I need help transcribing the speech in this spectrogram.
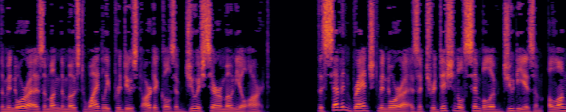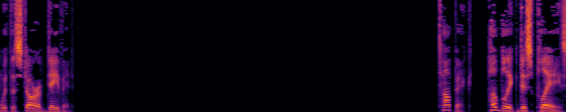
The menorah is among the most widely produced articles of Jewish ceremonial art. The seven-branched menorah is a traditional symbol of Judaism, along with the Star of David. Public displays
